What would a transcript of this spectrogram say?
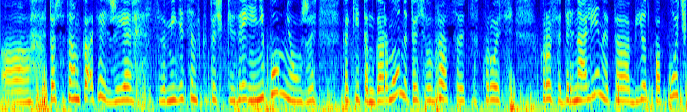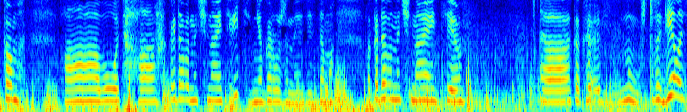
а, то, что там, опять же, я с медицинской точки зрения не помню уже, какие там гормоны, то есть выбрасывается в кровь, кровь адреналин, это бьет по почкам, а, вот. А когда вы начинаете, видите, не огороженные здесь дома, а когда вы начинаете как, э, ну, что-то делать,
